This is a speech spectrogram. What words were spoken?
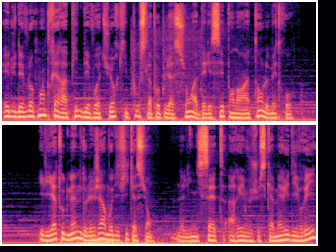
et du développement très rapide des voitures qui poussent la population à délaisser pendant un temps le métro. Il y a tout de même de légères modifications. La ligne 7 arrive jusqu'à Mairie d'Ivry,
